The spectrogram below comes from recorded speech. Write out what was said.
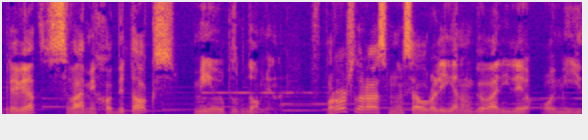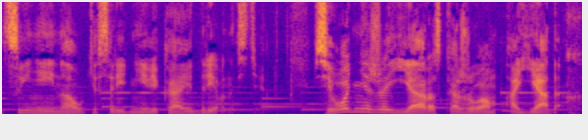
привет, с вами Хобби Токс, мини-выпуск Домнина. В прошлый раз мы с Аурельеном говорили о медицине и науке средние века и древности. Сегодня же я расскажу вам о ядах.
